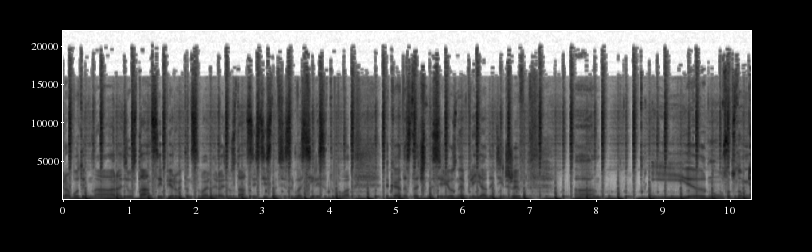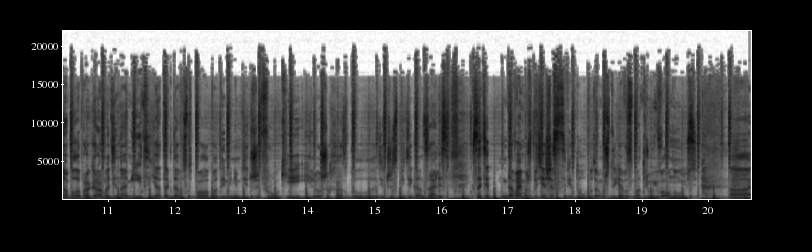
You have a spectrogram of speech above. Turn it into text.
работать на радиостанции, первой танцевальной радиостанции. Естественно, все согласились. Это была такая достаточно серьезная плеяда диджеев. И, ну, собственно, у меня была программа «Динамит». Я тогда выступала под именем диджей Фруки, и Леша Хас был э, диджей Спиди Гонзалес. Кстати, давай, может быть, я сейчас сведу, потому что я вот смотрю и волнуюсь. А,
